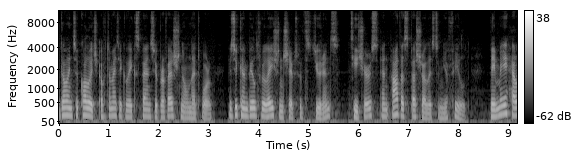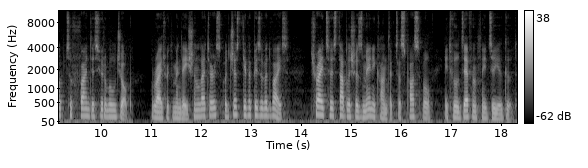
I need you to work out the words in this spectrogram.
Going to college automatically expands your professional network as you can build relationships with students, teachers, and other specialists in your field. They may help to find a suitable job, write recommendation letters, or just give a piece of advice. Try to establish as many contacts as possible, it will definitely do you good.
